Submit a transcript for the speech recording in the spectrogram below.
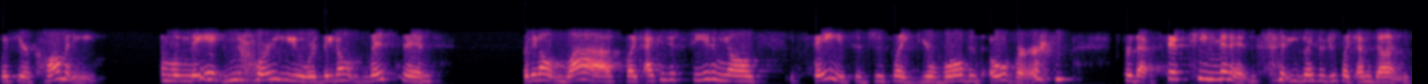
with your comedy. And when they ignore you or they don't listen or they don't laugh, like I can just see it in y'all's face. It's just like your world is over for that 15 minutes. You guys are just like, I'm done.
